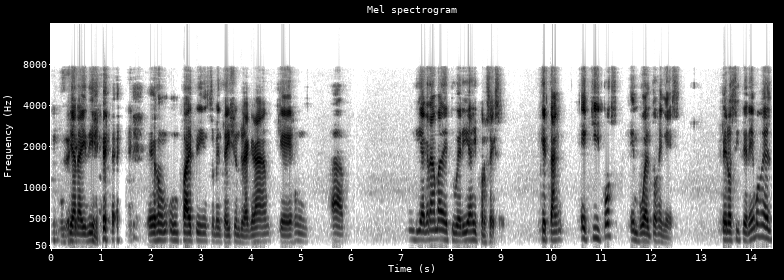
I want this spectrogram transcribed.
Un PNID es un, un Pipe Instrumentation Diagram, que es un, uh, un diagrama de tuberías y procesos, que están equipos envueltos en eso. Pero si tenemos el,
